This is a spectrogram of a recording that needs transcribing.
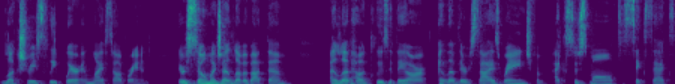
luxury sleepwear and lifestyle brand. There's so much I love about them. I love how inclusive they are. I love their size range from extra small to 6X.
